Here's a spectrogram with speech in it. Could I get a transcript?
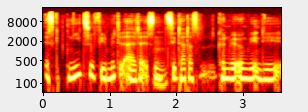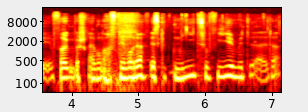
Es gibt nie zu viel Mittelalter, ist ein Mhm. Zitat, das können wir irgendwie in die Folgenbeschreibung aufnehmen, oder? Es gibt nie zu viel Mittelalter.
